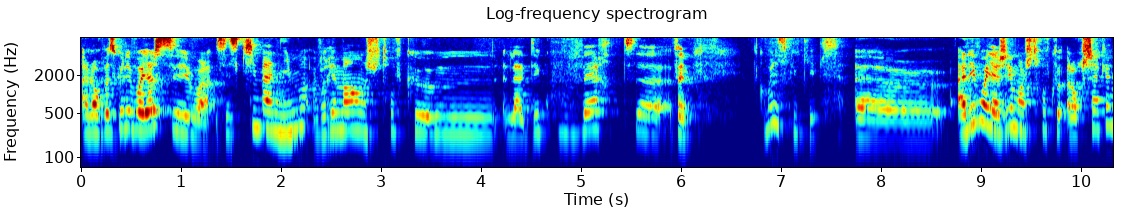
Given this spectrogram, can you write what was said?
Alors parce que les voyages, c'est voilà, c'est ce qui m'anime. Vraiment, je trouve que hum, la découverte... Enfin, Comment expliquer euh, Aller voyager, moi je trouve que. Alors chacun,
